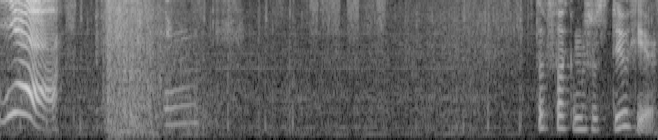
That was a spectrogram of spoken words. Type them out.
Yeah. What the fuck am I supposed to do here?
